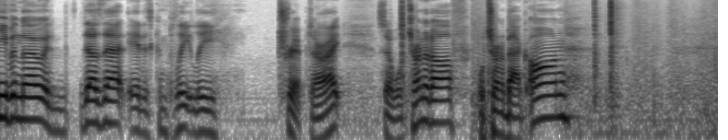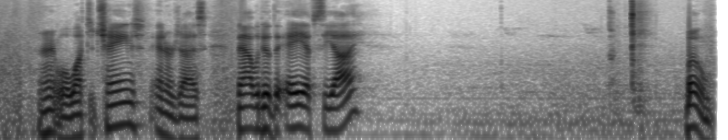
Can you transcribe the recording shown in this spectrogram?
even though it does that, it is completely tripped, all right? So we'll turn it off, we'll turn it back on. All right, we'll watch it change, energize. Now we'll do the AFCI. Boom.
